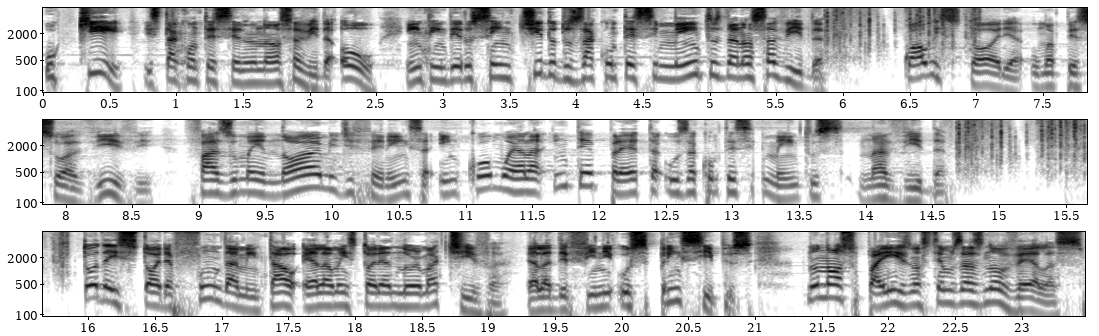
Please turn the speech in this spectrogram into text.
o que está acontecendo na nossa vida ou entender o sentido dos acontecimentos da nossa vida. Qual história uma pessoa vive faz uma enorme diferença em como ela interpreta os acontecimentos na vida. Toda história fundamental ela é uma história normativa. Ela define os princípios. No nosso país, nós temos as novelas.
